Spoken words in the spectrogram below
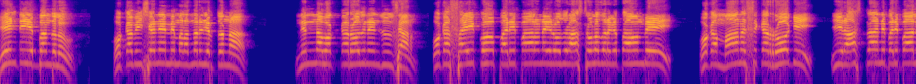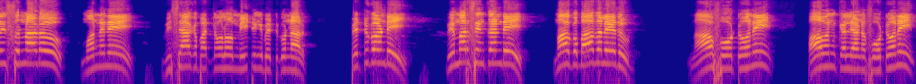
ఏంటి ఇబ్బందులు? ఒక విషయం నేను మిమ్మల్ని అందరూ చెప్తున్నా. నిన్న ఒక్క రోజు నేను చూశాను. ఒక సైకో పరిపాలన ఈ రోజు రాష్ట్రంలో జరుగుతా ఉంది. ఒక మానసిక రోగి ఈ రాష్ట్రాన్ని పరిపాలిస్తున్నాడు. మొన్ననే విశాఖపట్నంలో మీటింగ్ పెట్టుకున్నారు. పెట్టుకోండి విమర్శించండి మాకు బాధ లేదు. నా ఫోటోని పవన్ కళ్యాణ్ ఫోటోని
